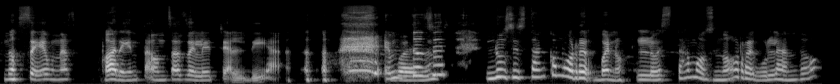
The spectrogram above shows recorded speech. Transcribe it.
no sé, unas 40 onzas de leche al día. Entonces, nos están como, bueno, lo estamos, ¿no? Regulando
